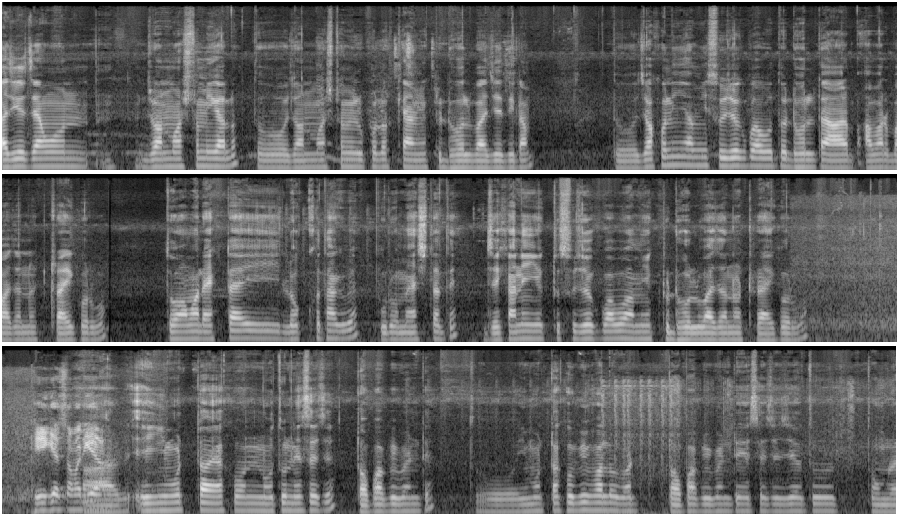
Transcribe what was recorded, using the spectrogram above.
আজকে যেমন জন্মাষ্টমী গেল, তো জন্মাষ্টমীর উপলক্ষে আমি একটু ঢোল বাজিয়ে দিলাম। তো যখনই আমি সুযোগ পাবো তো ঢোলটা আর আবার বাজানোর ট্রাই করব। তো আমার একটাই লক্ষ্য থাকবে পুরো ম্যাচটাতে। যেখানেই একটু সুযোগ পাবো আমি একটু ঢোল বাজানো ট্রাই করব। ঠিক আছে আমার আর এই ইমোটটা এখন নতুন এসেছে টপ আপ ইভেন্টে তো ইমোটটা খুবই ভালো বাট টপ আপ ইভেন্টে এসেছে যেহেতু তোমরা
